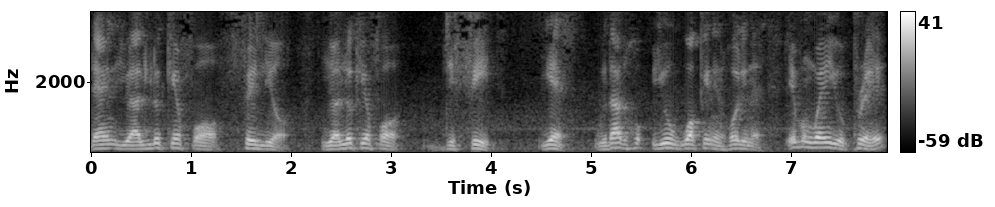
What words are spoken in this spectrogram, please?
then you are looking for failure. You are looking for defeat. Yes, without you walking in holiness, even when you pray,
